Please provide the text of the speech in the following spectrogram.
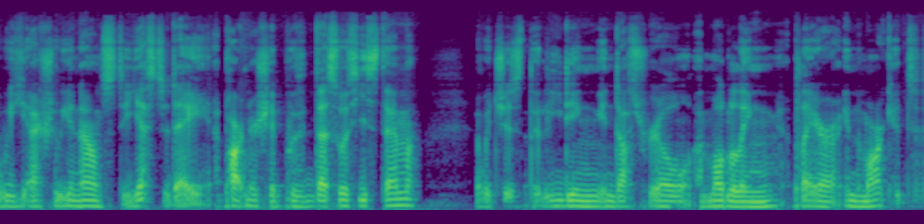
We actually announced yesterday a partnership with Dassault Systèmes, which is the leading industrial modeling player in the market.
